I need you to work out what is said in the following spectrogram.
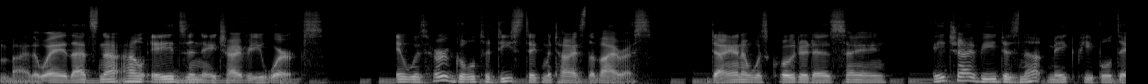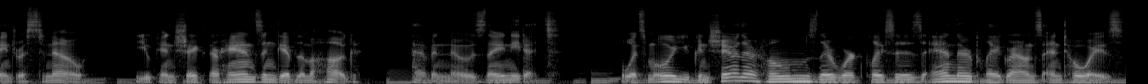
By the way, that's not how AIDS and HIV works. It was her goal to destigmatize the virus. Diana was quoted as saying, HIV does not make people dangerous to know. You can shake their hands and give them a hug. Heaven knows they need it. What's more, you can share their homes, their workplaces, and their playgrounds and toys.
